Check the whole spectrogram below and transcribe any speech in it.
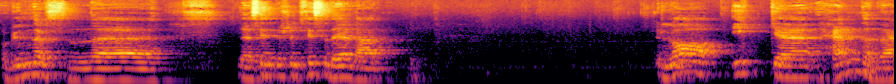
Og begynnelsen det Det siste delen der La ikke hendene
